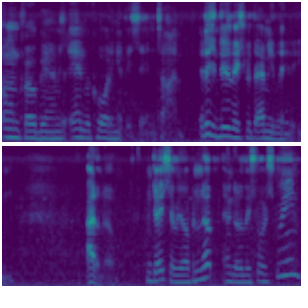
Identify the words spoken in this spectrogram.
own programs and recording at the same time. It doesn't do this with emulating. I don't know. Okay, so we open it up and go to the store screen.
